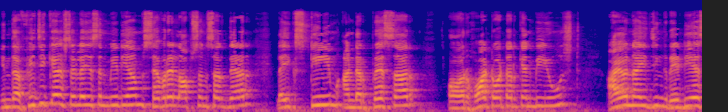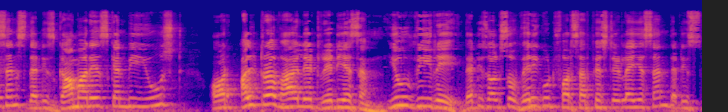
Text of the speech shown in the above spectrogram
In the physical sterilization medium, several options are there like steam under pressure or hot water can be used. Ionizing radiations that is gamma rays can be used or ultraviolet radiation UV ray that is also very good for surface sterilization that is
